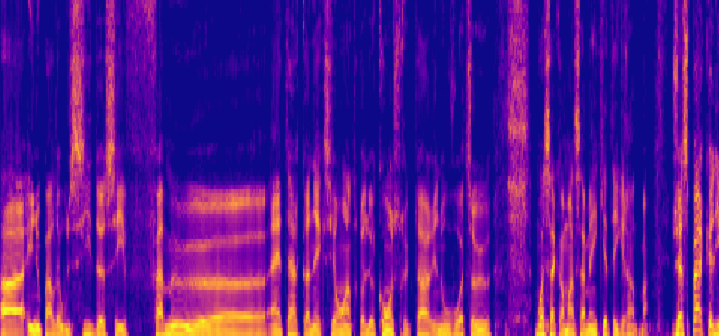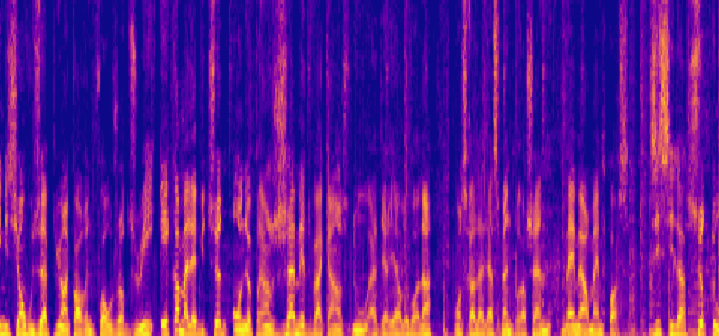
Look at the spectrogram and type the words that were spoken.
Euh, il nous parlait aussi de ces fameux euh, interconnexions entre le constructeur et nos voitures. Moi, ça commence à m'inquiéter grandement. J'espère que l'émission vous a plu encore une fois aujourd'hui. Et comme à l'habitude, on ne prend jamais de vacances, nous, à Derrière le volant. On sera là la semaine prochaine, même heure, même poste. D'ici là, surtout,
